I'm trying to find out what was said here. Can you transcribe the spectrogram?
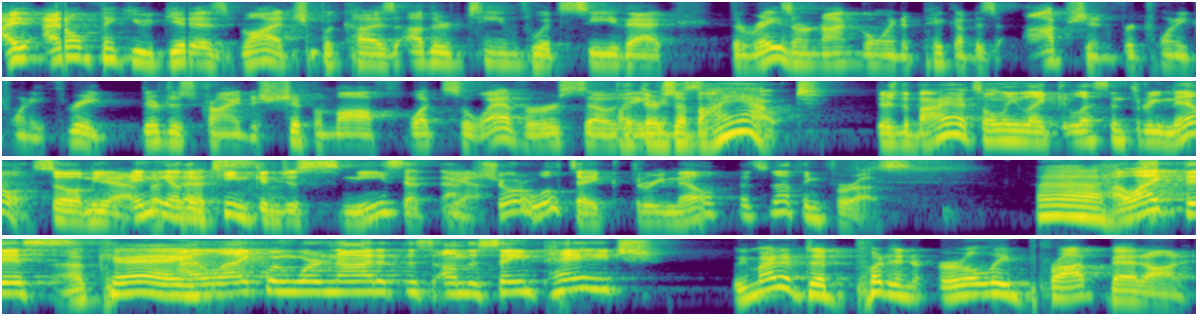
I, I don't think you'd get as much because other teams would see that the Rays are not going to pick up his option for 2023. They're just trying to ship him off whatsoever. So But there's a buyout. There's the buyout's only like less than three mil. So I mean, Yeah, any other team can just sneeze at that. Yeah. Sure, we'll take three mil. That's nothing for us. I Uh, like this. okay. I like when we're not at this on the same page. we might have to put an early prop bet on it.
